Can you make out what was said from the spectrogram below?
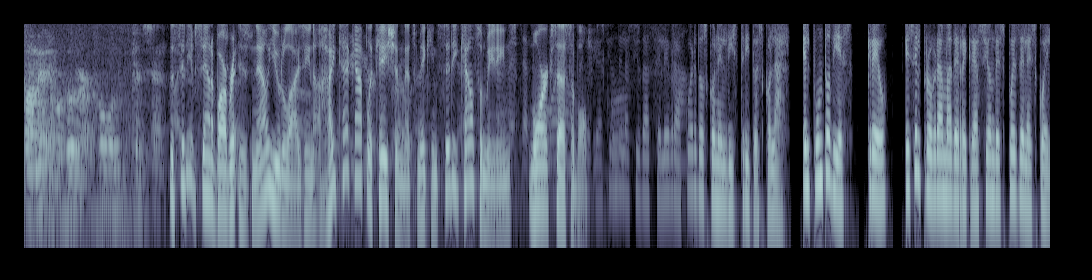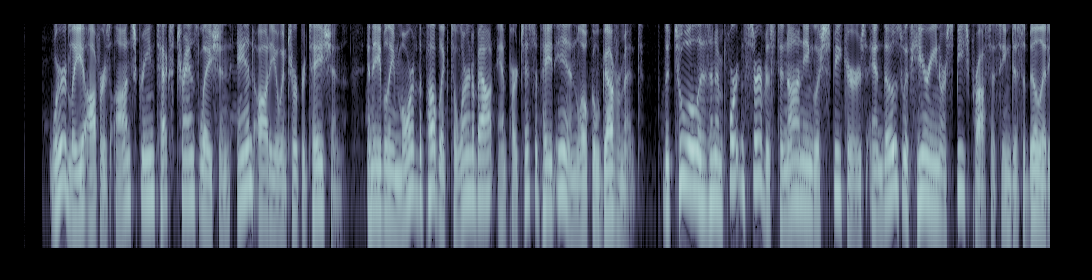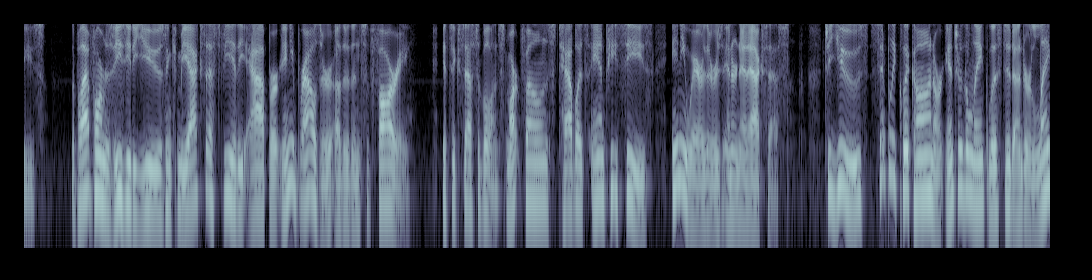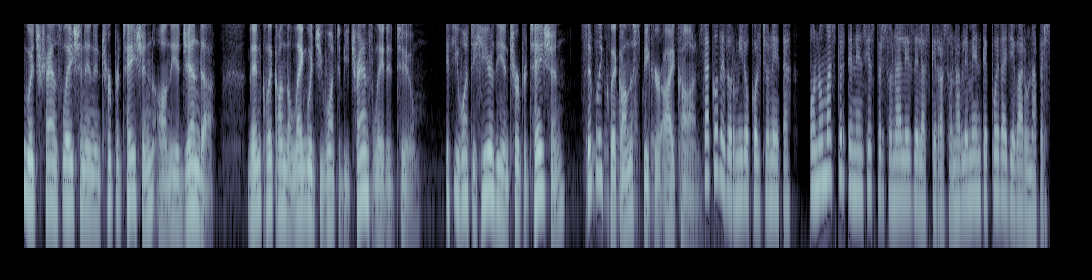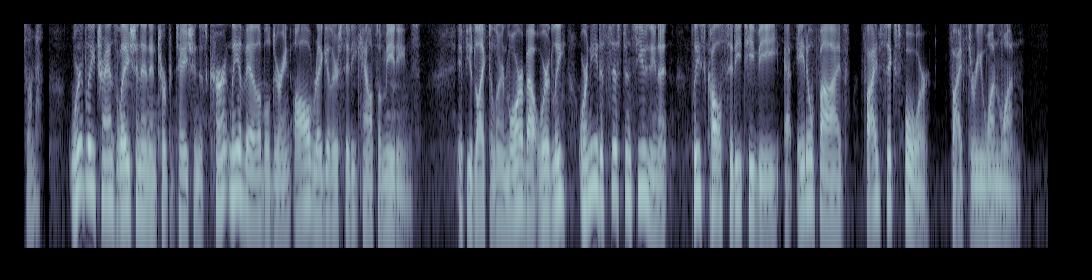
comment, and we'll go to our consent. The City of Santa Barbara is now utilizing a high tech application that's making city council meetings more accessible. La acuerdos con el distrito escolar. El punto 10, creo, es el programa de recreación después de la escuela. Wordly offers on screen text translation and audio interpretation, enabling more of the public to learn about and participate in local government. The tool is an important service to non English speakers and those with hearing or speech processing disabilities. The platform is easy to use and can be accessed via the app or any browser other than Safari. It's accessible on smartphones, tablets, and PCs anywhere there is internet access. To use, simply click on or enter the link listed under Language Translation and Interpretation on the agenda. Then click on the language you want to be translated to. If you want to hear the interpretation, simply click on the speaker icon. Saco de dormir o colchoneta, o no más pertenencias personales de las que razonablemente pueda llevar una persona. Wordly translation and interpretation is currently available during all regular City Council meetings. If you'd like to learn more about Wordly or need assistance using it, please call City TV at 805 564 5311.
